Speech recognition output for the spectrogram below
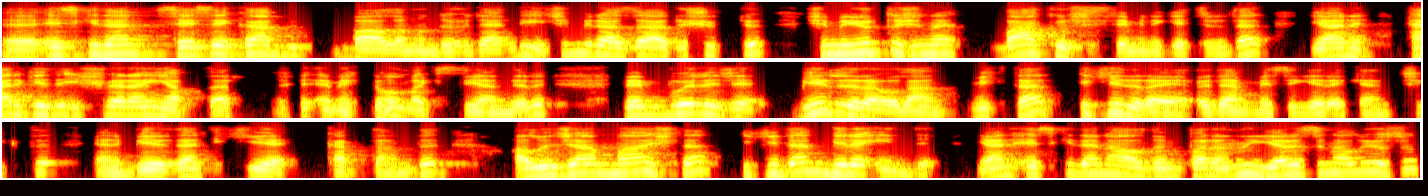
e, eskiden SSK bağlamında ödendiği için biraz daha düşüktü. Şimdi yurt dışına Bağkur sistemini getirdiler. Yani herkese işveren yaptılar emekli olmak isteyenleri ve böylece 1 lira olan miktar 2 liraya ödenmesi gereken çıktı. Yani birden ikiye katlandı alacağın maaş da 2'den 1'e indi. Yani eskiden aldığın paranın yarısını alıyorsun.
